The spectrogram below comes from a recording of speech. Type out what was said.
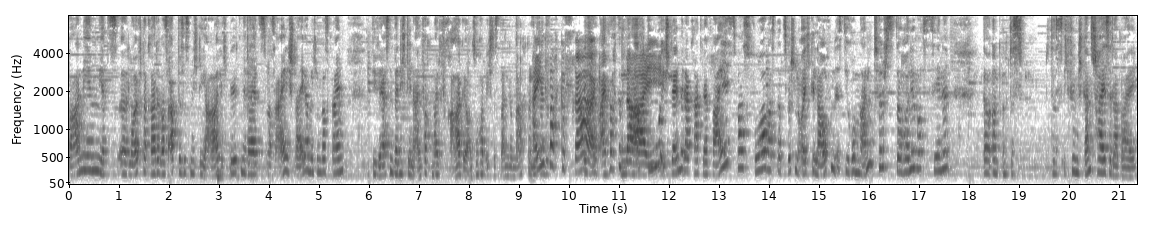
wahrnehmen, jetzt äh, läuft da gerade was ab, das ist nicht real, ich bilde mir da jetzt was ein, ich steigere mich in was rein. Wie wäre es denn, wenn ich den einfach mal frage? Und so habe ich das dann gemacht. Also einfach ich, gefragt? Ich habe einfach gefragt, Nein. du, ich stelle mir da gerade, wer weiß was vor, was da zwischen euch gelaufen ist, die romantischste Hollywood-Szene. Äh, und und das, das, ich fühle mich ganz scheiße dabei.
